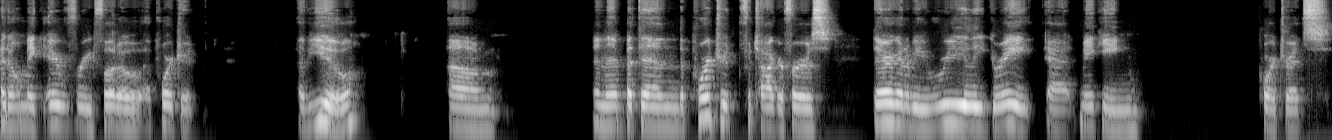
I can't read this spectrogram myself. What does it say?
I don't make every photo a portrait of you. Um, and then, but then the portrait photographers, they're going to be really great at making portraits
